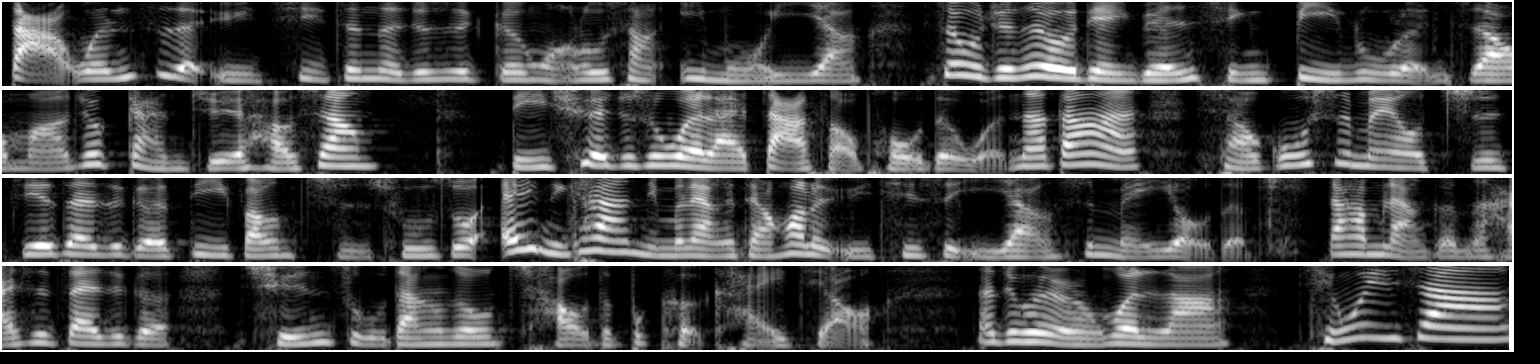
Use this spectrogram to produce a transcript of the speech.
打文字的语气，真的就是跟网络上一模一样，所以我觉得有点原形毕露了，你知道吗？就感觉好像。的确就是未来大嫂 PO 的文，那当然小姑是没有直接在这个地方指出说，哎，你看你们两个讲话的语气是一样，是没有的。但他们两个呢，还是在这个群组当中吵得不可开交。那就会有人问啦，请问一下，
